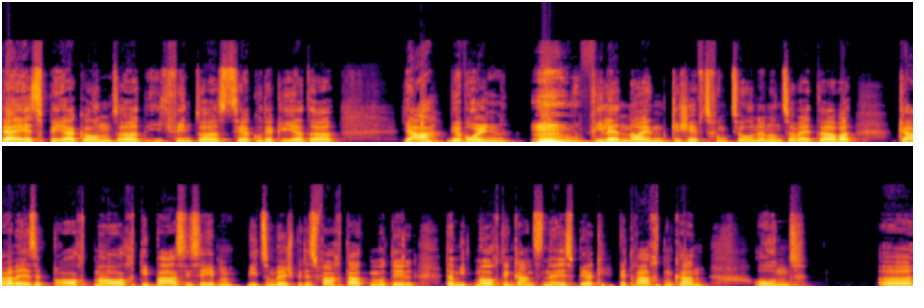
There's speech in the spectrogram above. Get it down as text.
der Eisberg und äh, ich finde, du hast sehr gut erklärt, äh, ja, wir wollen viele neue Geschäftsfunktionen und so weiter, aber klarerweise braucht man auch die Basis eben, wie zum Beispiel das Fachdatenmodell, damit man auch den ganzen Eisberg betrachten kann und äh,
